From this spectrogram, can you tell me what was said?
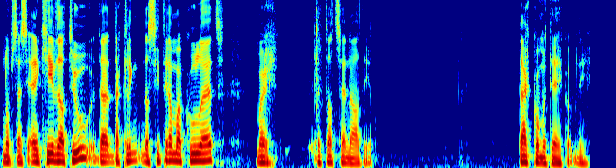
Een obsessie. En ik geef dat toe, dat, dat, klinkt, dat ziet er allemaal cool uit, maar het had zijn nadeel. Daar komt het eigenlijk op neer.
